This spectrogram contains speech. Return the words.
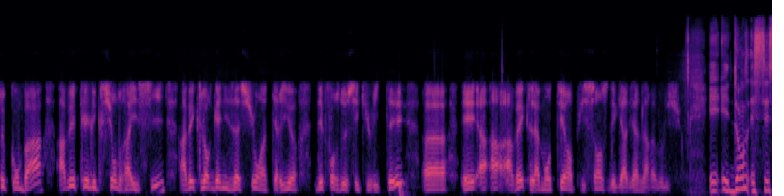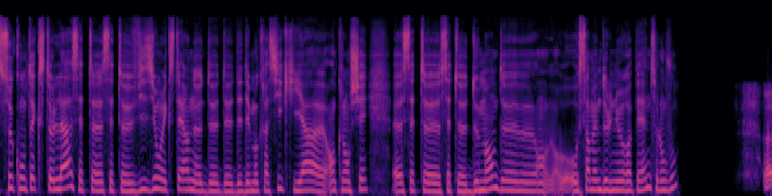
ce combat avec l'élection de Raïssi, avec l'organisation intérieure des forces de sécurité euh, et avec la montée en puissance des gardiens de la Révolution. Et, c'est ce contexte-là, cette, cette vision externe de, des démocraties qui a euh, enclenché cette, euh, cette demande euh, au sein même de l'Union européenne, selon vous? Euh,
